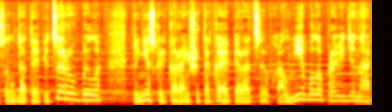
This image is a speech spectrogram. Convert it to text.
солдат и офицеров было. То несколько раньше такая операция в Холме была проведена.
